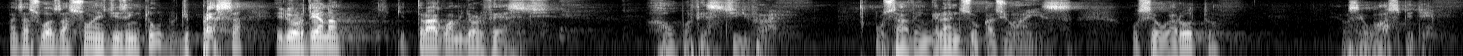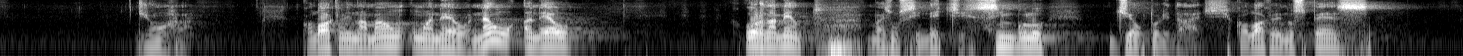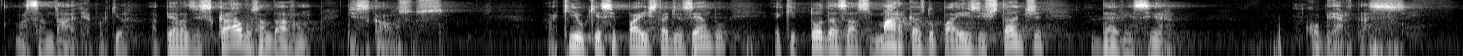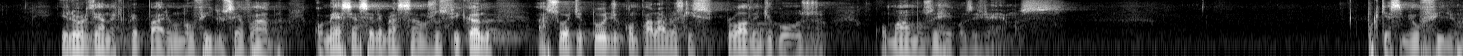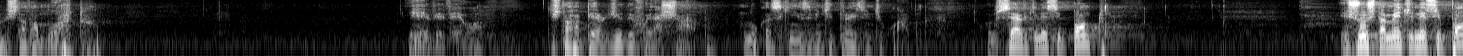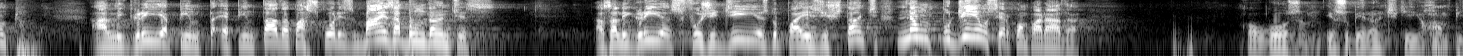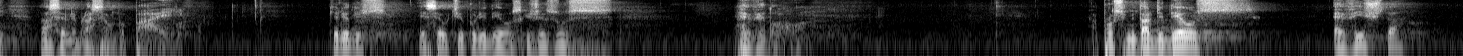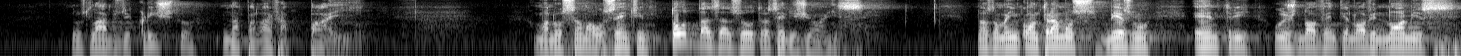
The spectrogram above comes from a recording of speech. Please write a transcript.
mas as suas ações dizem tudo. Depressa, ele ordena que tragam a melhor veste, roupa festiva, usada em grandes ocasiões. O seu garoto é o seu hóspede de honra. Coloque-lhe na mão um anel, não anel ornamento, mas um sinete, símbolo de autoridade. Coloque-lhe nos pés uma sandália, porque apenas escravos andavam descalços. Aqui o que esse pai está dizendo é que todas as marcas do país distante devem ser cobertas. Ele ordena que prepare um novilho cevado, comecem a celebração, justificando a sua atitude com palavras que explodem de gozo. Comamos e regozijemos. Porque esse meu filho estava morto e reviveu. Estava perdido e foi achado. Lucas 15, 23, 24. Observe que nesse ponto, e justamente nesse ponto, a alegria é pintada com as cores mais abundantes. As alegrias fugidias do país distante não podiam ser comparadas com o gozo exuberante que rompe na celebração do Pai. Queridos, esse é o tipo de Deus que Jesus revelou. A proximidade de Deus é vista nos lábios de Cristo na palavra Pai. Uma noção ausente em todas as outras religiões. Nós não encontramos mesmo entre os 99 nomes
